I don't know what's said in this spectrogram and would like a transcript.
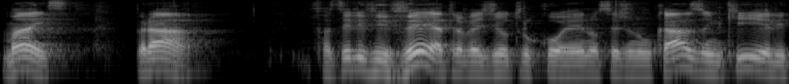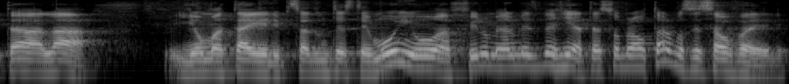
mas para fazer ele viver através de outro Cohen, ou seja, num caso em que ele está lá iam matar ele, precisa de um testemunho, a filho mesmo mesberri, até sobre o altar você salva ele.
